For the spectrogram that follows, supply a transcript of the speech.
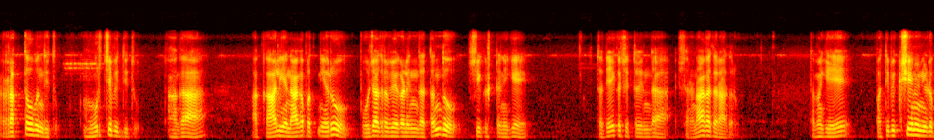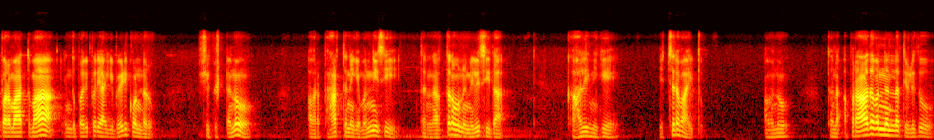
ರಕ್ತವು ಬಂದಿತು. ಮೂರ್ಛೆ ಬಿದ್ದಿತು. ಆಗ ಆ ಕಾಲಿಯ ನಾಗಪತ್ನಿಯರು ಪೂಜಾ ದ್ರವ್ಯಗಳಿಂದ ತಂದು ಶ್ರೀಕೃಷ್ಣನಿಗೆ ತದೇಕ ಚಿತ್ತದಿಂದ ಶರಣಾಗತರಾದರು. ತಮಗೆ ಪತಿಭಿಕ್ಷೆಯನ್ನು ನೀಡು ಪರಮಾತ್ಮ ಎಂದು ಪರಿಪರಿಯಾಗಿ ಬೇಡಿಕೊಂಡರು. ಶ್ರೀಕೃಷ್ಣನು ಅವರ ಪ್ರಾರ್ಥನೆಗೆ ಮನ್ನಿಸಿ ತನ್ನ ನರ್ತನವನ್ನು ನಿಲ್ಲಿಸಿದ ಕಾಲಿನಿಗೆ ಎಚ್ಚರವಾಯಿತು. ಅವನು ತನ್ನ ಅಪರಾಧವನ್ನೆಲ್ಲ ತಿಳಿದು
